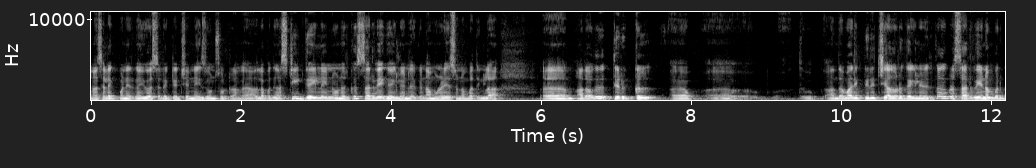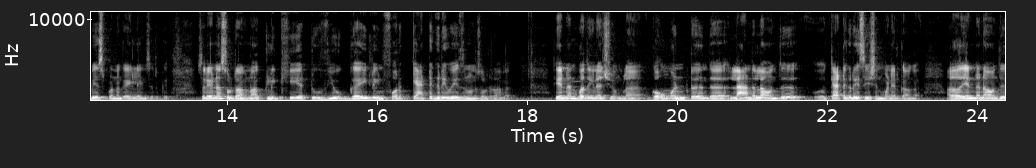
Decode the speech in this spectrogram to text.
நான் செலக்ட் பண்ணியிருக்கேன். யூஆர் செலக்டட் சென்னை ஜோன் சொல்கிறாங்க அதில் பார்த்தீங்கன்னா ஸ்ட்ரீட் கைட்லைன் ஒன்று இருக்குது சர்வே கைட்லைன் இருக்குது நான் முன்னாடியே சொன்னேன் பார்த்தீங்களா அதாவது தெருக்கள் அந்த மாதிரி பிரித்து அதோட கைட்லைன் இருக்குது அதுக்கப்புறம் சர்வே நம்பர் பேஸ் பண்ண கைட்லைன்ஸ் இருக்குது சில என்ன சொல்கிறாங்கன்னா click here to view guideline for category வைஸ்னு ஒன்று சொல்கிறாங்க என்னென்னு பார்த்தீங்கன்னா வச்சுக்கோங்களேன் கவர்மெண்ட்டு இந்த லேண்டெல்லாம் வந்து கேட்டகரைசேஷன் பண்ணியிருக்காங்க. அதாவது என்னென்னா வந்து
